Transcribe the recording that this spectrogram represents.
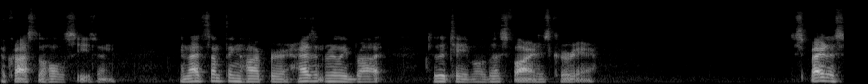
across the whole season. And that's something Harper hasn't really brought to the table thus far in his career. Despite a,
